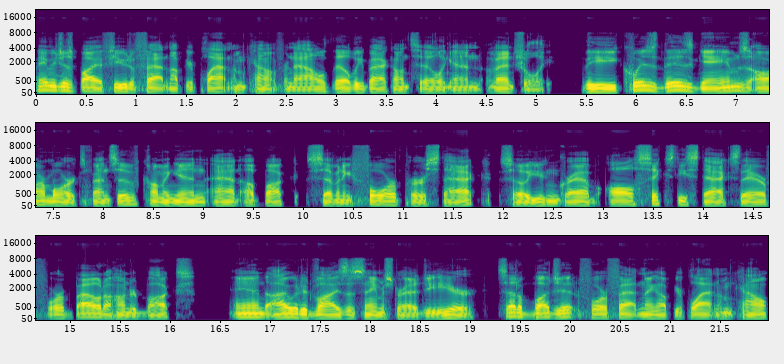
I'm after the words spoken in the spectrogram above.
Maybe just buy a few to fatten up your platinum count for now. They'll be back on sale again eventually. The Quiz This games are more expensive, coming in at a buck 74 per stack. So you can grab all 60 stacks there for about a hundred bucks. And I would advise the same strategy here. Set a budget for fattening up your platinum count,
